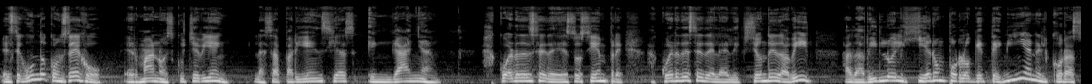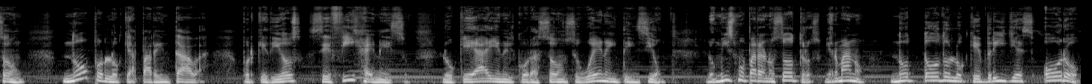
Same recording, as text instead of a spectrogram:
El segundo consejo, hermano, escuche bien, las apariencias engañan. Acuérdese de eso siempre. Acuérdese de la elección de David. A David lo eligieron por lo que tenía en el corazón, no por lo que aparentaba, porque Dios se fija en eso, lo que hay en el corazón, su buena intención. Lo mismo para nosotros, mi hermano, no todo lo que brilla es oro.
